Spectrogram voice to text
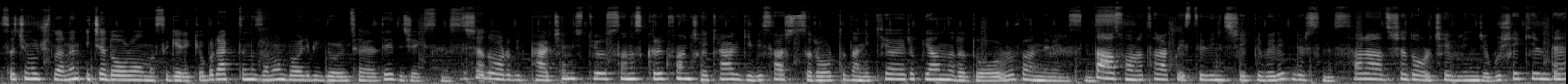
Saçın uçlarının içe doğru olması gerekiyor. Bıraktığınız zaman böyle bir görüntü elde edeceksiniz. Dışa doğru bir perçem istiyorsanız kırık fön çeker gibi saçları ortadan ikiye ayırıp yanlara doğru fönlemelisiniz. Daha sonra tarakla istediğiniz şekli verebilirsiniz. Tarağı dışa doğru çevirince bu şekilde,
